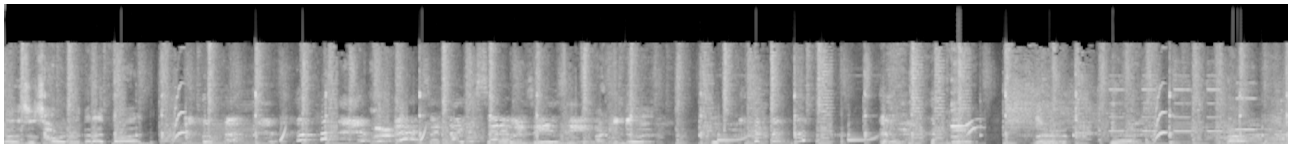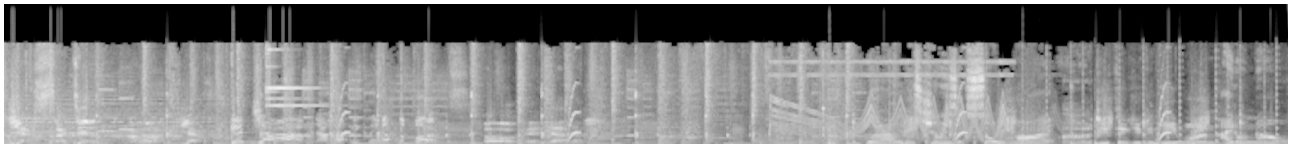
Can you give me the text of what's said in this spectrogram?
This is harder than I thought. Max, I thought you said it was easy. I can do it. Yes, I did it. Uh-huh. Yes. Good job. Now help me clean up the books. Oh, okay. Yeah. yeah. Wow, these chilies look so hot. Uh, do you think you can eat one? I don't know.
